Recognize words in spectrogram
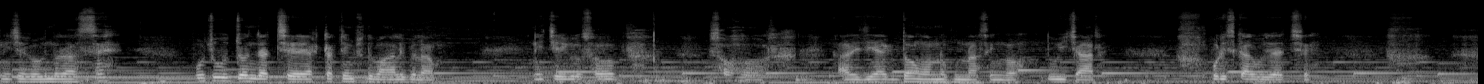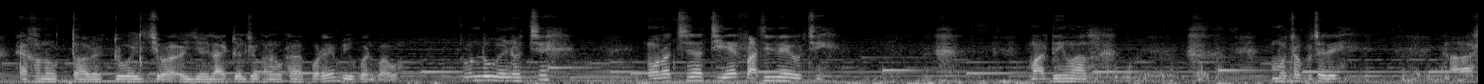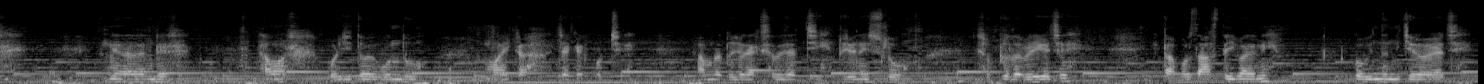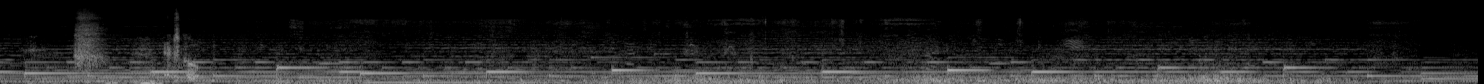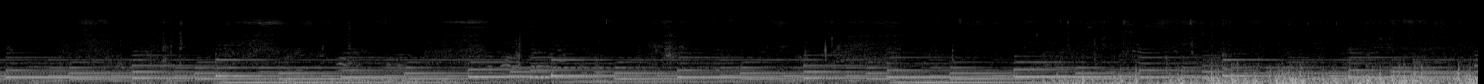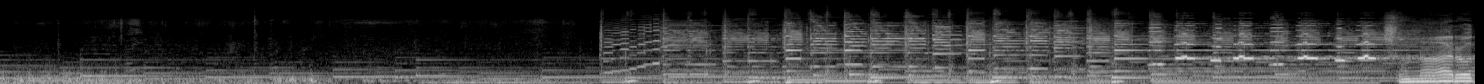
নিচে গোবিন্দরা আসছে। প্রচুর জন যাচ্ছে। একটা টিম শুধু বাঙালি পেলাম। নিচে এগুলো সব শহর। আর এই যে একদম অন্নপূর্ণা সিংহ, দুই চার। পরিষ্কার বোঝা যাচ্ছে। এখন উঠতে হবে একটু ওই ওই যে লাইট জ্বলছে ওখানে ওঠার পরে ভিউ পয়েন্ট পাবো। প্রচণ্ড উইন্ড হচ্ছে। মনে হচ্ছে যেন চীনের প্রাচীর দিয়ে উঠছি। মাল মোচা পুচারি আর নেদারল্যান্ডের আমার পরিচিত বন্ধু মাইকা জ্যাকেট পরছে। আমরা দুজন একসাথে যাচ্ছি, দুজনেই স্লো শুক্লতা বেরিয়ে গেছে। তারপর আসতেই পারেনি। গোবিন্দ নিচে রয়ে গেছে।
